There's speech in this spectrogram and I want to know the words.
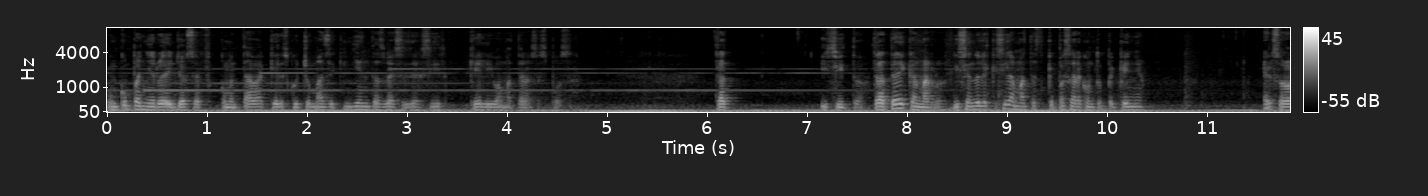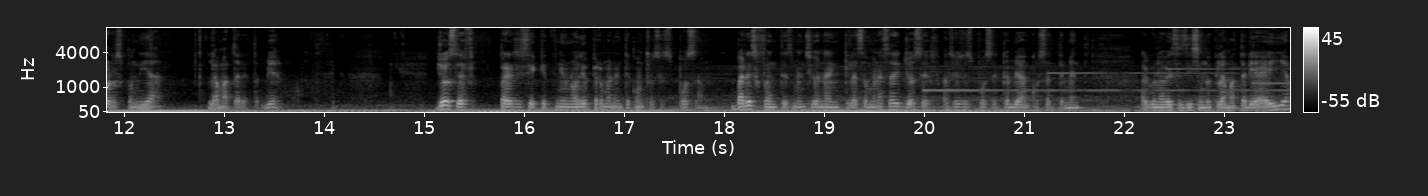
Un compañero de Joseph comentaba que él escuchó más de 500 veces decir que él iba a matar a su esposa y cito, traté de calmarlo, diciéndole que si la matas, ¿qué pasará con tu pequeña? Él solo respondía, la mataré también. Joseph parece que tenía un odio permanente contra su esposa. Varias fuentes mencionan que las amenazas de Joseph hacia su esposa cambiaban constantemente, algunas veces diciendo que la mataría a ella,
